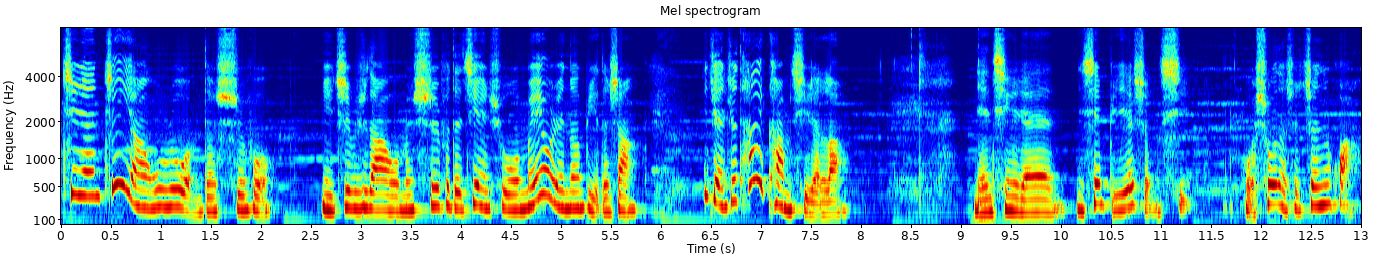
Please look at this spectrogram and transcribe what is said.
竟然这样侮辱我们的师傅！你知不知道我们师傅的剑术没有人能比得上？”你简直太看不起人了，年轻人，你先别生气，我说的是真话。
